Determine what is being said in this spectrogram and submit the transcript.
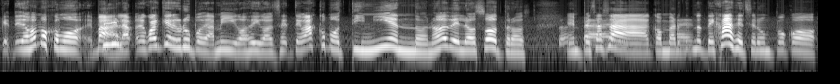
que nos vamos como, va, la- cualquier grupo de amigos, digo, se- te vas como tiñendo, ¿no? De los otros. Empezás a convertir, no dejás de ser un poco,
